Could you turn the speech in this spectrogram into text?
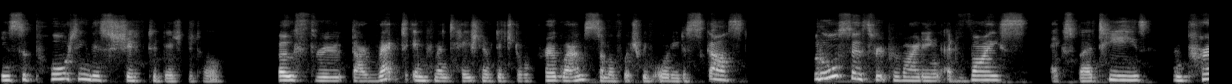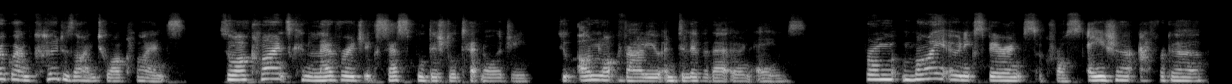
in supporting this shift to digital, both through direct implementation of digital programs, some of which we've already discussed, but also through providing advice, expertise, and program co design to our clients. So our clients can leverage accessible digital technology to unlock value and deliver their own aims. From my own experience across Asia, Africa,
